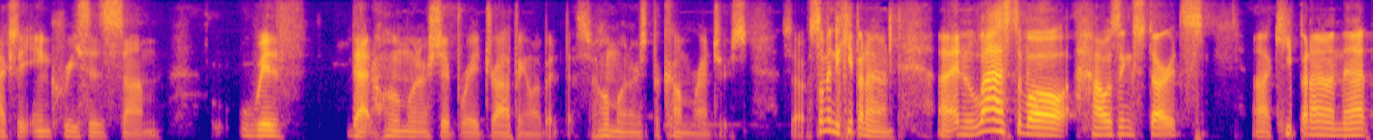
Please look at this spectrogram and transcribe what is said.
actually increases some with that homeownership rate dropping a little bit. So homeowners become renters. So something to keep an eye on. Uh, and last of all, housing starts. Uh, keep an eye on that.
